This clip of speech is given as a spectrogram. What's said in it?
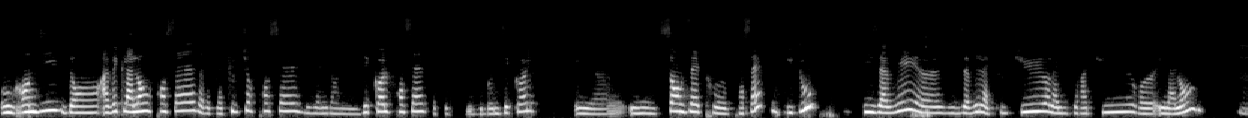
on grandit dans, avec la langue française, avec la culture française, ils allaient dans les écoles françaises parce que c'est des bonnes écoles et, euh, et, sans être français du tout, ils avaient, euh, ils avaient la culture, la littérature euh, et la langue. Mm.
